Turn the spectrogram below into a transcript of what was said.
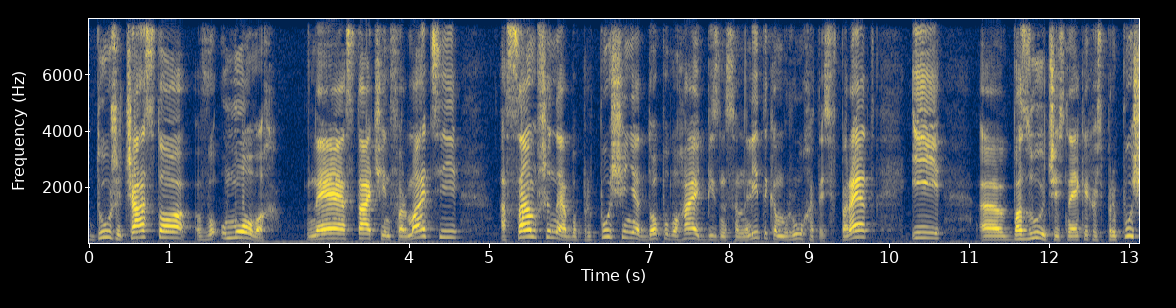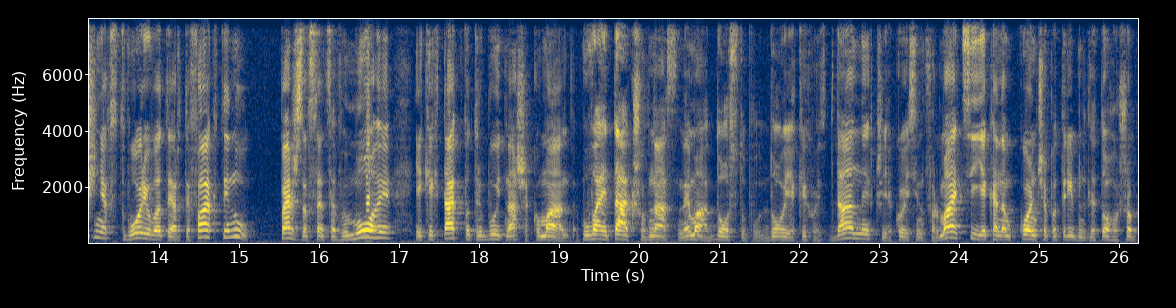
Дуже часто в умовах нестачі інформації асампшени або припущення допомагають бізнес-аналітикам рухатись вперед і, е, базуючись на якихось припущеннях, створювати артефакти. Ну, перш за все, це вимоги, яких так потребують наша команда. Буває так, що в нас нема доступу до якихось даних чи якоїсь інформації, яка нам конче потрібна для того, щоб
